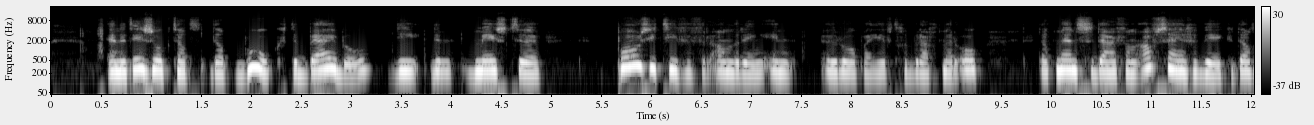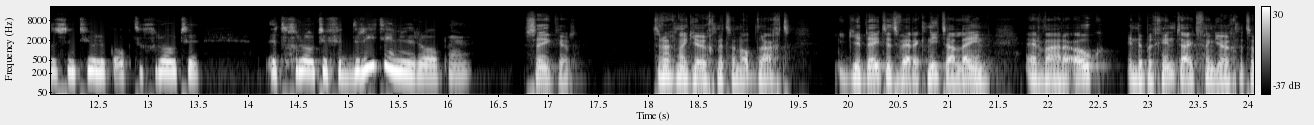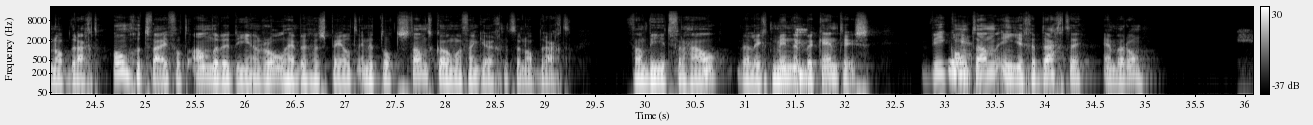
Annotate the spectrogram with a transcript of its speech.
En het is ook dat, dat boek, de Bijbel, die de meest uh, positieve verandering in Europa heeft gebracht. Maar ook dat mensen daarvan af zijn geweken. Dat is natuurlijk ook de grote, het grote verdriet in Europa. Zeker. Terug naar jeugd met een opdracht. Je deed het werk niet alleen. Er waren ook in de begintijd van Jeugd met een Opdracht ongetwijfeld anderen die een rol hebben gespeeld in het tot stand komen van Jeugd met een Opdracht. Van wie het verhaal wellicht minder bekend is. Wie komt dan in je gedachten en waarom?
